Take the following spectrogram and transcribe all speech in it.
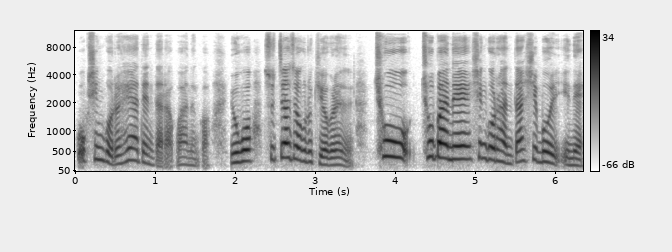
꼭 신고를 해야 된다라고 하는 거. 요거 숫자적으로 기억을 해야 초 초반에 신고를 한다 15일 이내.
